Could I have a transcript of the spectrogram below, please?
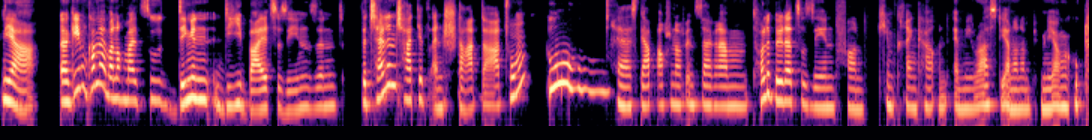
Ja. Äh, gehen, kommen wir aber nochmal zu Dingen, die bald zu sehen sind. The Challenge hat jetzt ein Startdatum. Uh. Ja, es gab auch schon auf Instagram tolle Bilder zu sehen von Kim Tränker und Emmy Russ. Die anderen habe ich mir nicht angeguckt.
